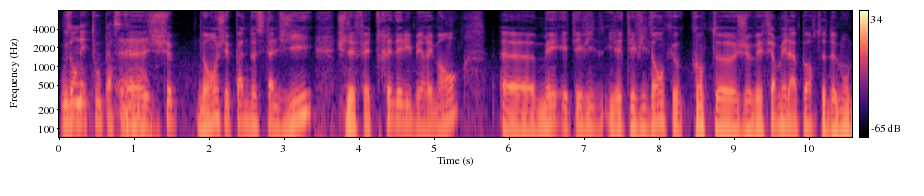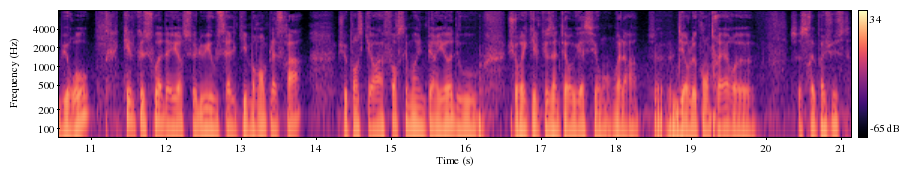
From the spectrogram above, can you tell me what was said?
Vous en êtes où personnellement? Je, Non, j'ai pas de nostalgie. Je l'ai fait très délibérément. Euh, mais il est évident que quand euh, je vais fermer la porte de mon bureau, quel que soit d'ailleurs celui ou celle qui me remplacera, je pense qu'il y aura forcément une période où j'aurai quelques interrogations. Voilà, dire le contraire, euh, ce serait pas juste.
